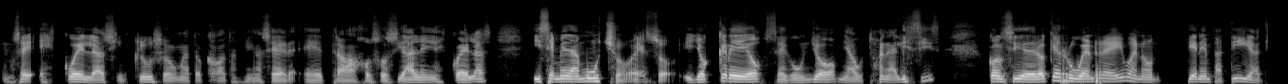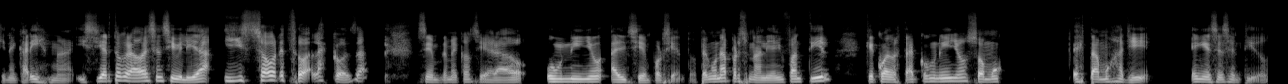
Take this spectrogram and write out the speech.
no sé, escuelas, incluso me ha tocado también hacer eh, trabajo social en escuelas y se me da mucho eso. Y yo creo, según yo, mi autoanálisis, considero que Rubén Rey, bueno, tiene empatía, tiene carisma y cierto grado de sensibilidad y sobre todas las cosas, siempre me he considerado un niño al 100%. Tengo una personalidad infantil que cuando está con niños somos, estamos allí en ese sentido.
